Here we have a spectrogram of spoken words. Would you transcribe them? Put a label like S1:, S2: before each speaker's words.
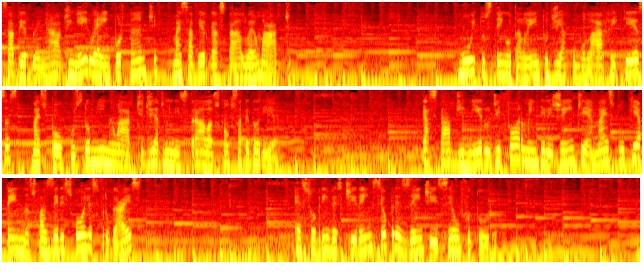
S1: Saber ganhar dinheiro é importante, mas saber gastá-lo é uma arte. Muitos têm o talento de acumular riquezas, mas poucos dominam a arte de administrá-las com sabedoria. Gastar dinheiro de forma inteligente é mais do que apenas fazer escolhas frugais. É sobre investir em seu presente e seu futuro.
